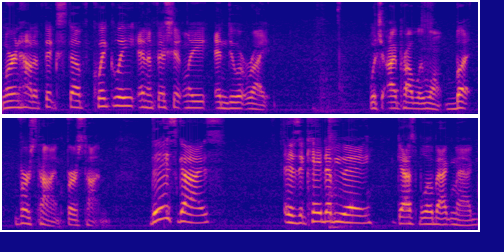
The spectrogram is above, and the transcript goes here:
learn how to fix stuff quickly and efficiently and do it right. Which I probably won't, but first time, first time. This, guys, is a KWA gas blowback mag.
